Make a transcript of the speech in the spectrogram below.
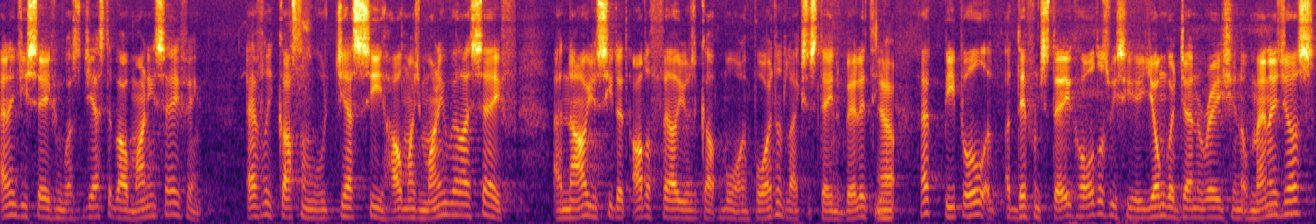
energy saving was just about money saving. Every customer would just see how much money will I save. And now you see that other values got more important, like sustainability. Yep. Uh, people, uh, different stakeholders. We see a younger generation of managers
